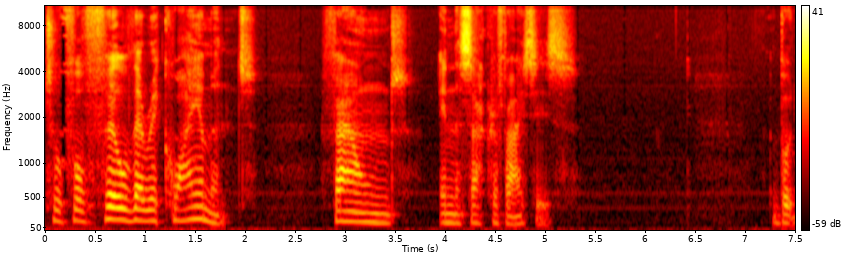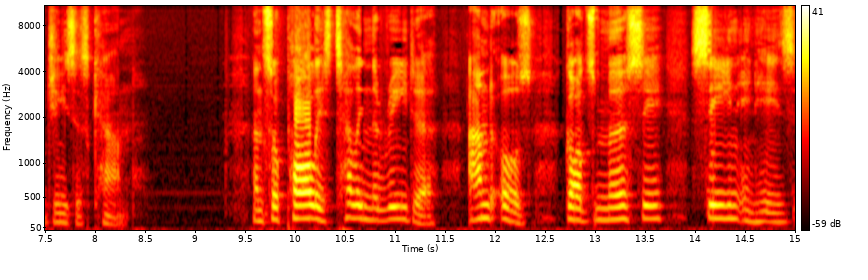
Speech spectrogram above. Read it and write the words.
to fulfill their requirement found in the sacrifices. But Jesus can. And so Paul is telling the reader and us God's mercy seen in his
